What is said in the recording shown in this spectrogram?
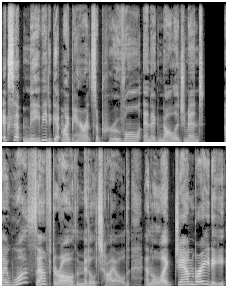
except maybe to get my parents' approval and acknowledgement I was, after all, the middle child, and like Jan Brady,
